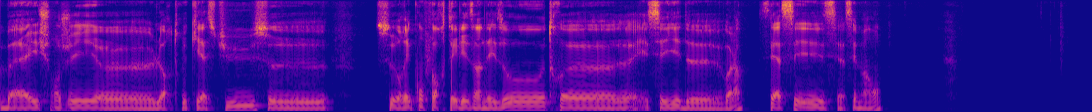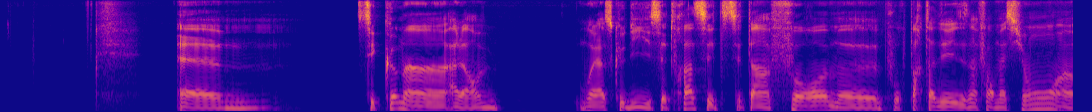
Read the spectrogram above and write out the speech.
bah, échanger leurs trucs et astuces, se réconforter les uns des autres, essayer de, voilà, c'est assez, assez marrant. Euh, c'est comme un. Alors, voilà ce que dit cette phrase c'est un forum euh, pour partager des informations euh,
